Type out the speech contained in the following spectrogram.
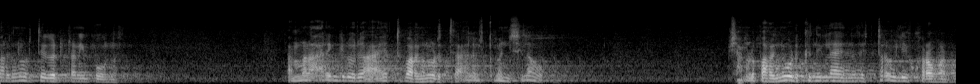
പറഞ്ഞു കൊടുത്ത് കേട്ടിട്ടാണ് ഈ പോകുന്നത്. നമ്മൾ ആരെങ്കിലും ഒരു ആയത്ത് പറഞ്ഞു കൊടുത്താൽ അവർക്ക് മനസ്സിലാവും. പക്ഷെ നമ്മൾ പറഞ്ഞു കൊടുക്കുന്നില്ല എന്നത് എത്ര വലിയ കുറവാണ്.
